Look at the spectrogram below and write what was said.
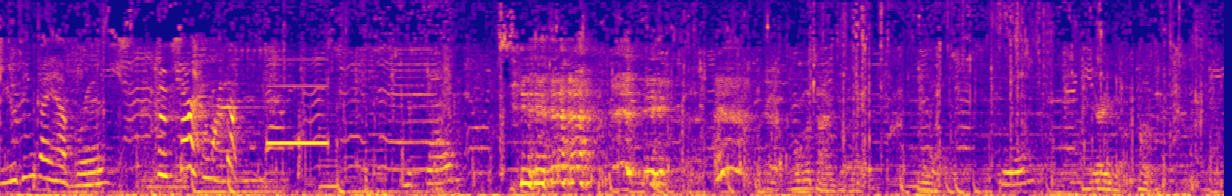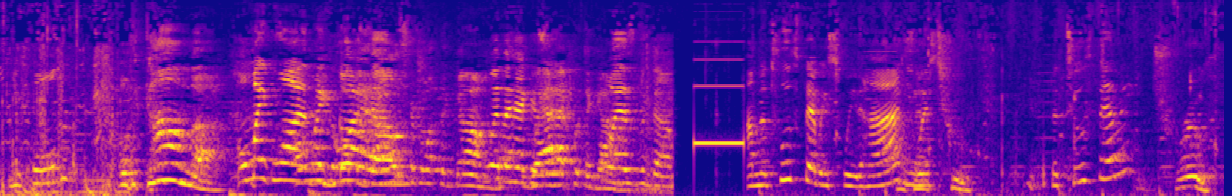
Do you think I have Riz? Sorry. You could? One more time, Joy. Cool. There you go. Perfect. You hold? Oh, the gum! Oh my god! Oh my god! got the I almost forgot the gum. Where the heck is Glad it? I put the gum. Where's the gum? I'm the tooth fairy, sweetheart. I You said went tooth. The tooth fairy? Truth.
